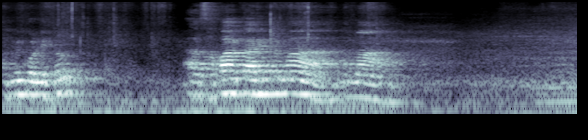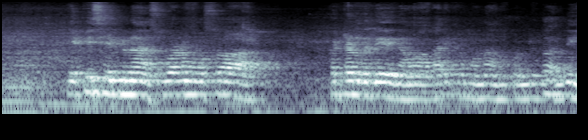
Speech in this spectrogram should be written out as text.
ಹಮ್ಮಿಕೊಂಡಿದ್ದು ಆ ಸಭಾ ಕಾರ್ಯಕ್ರಮ ನಮ್ಮ ಎ ಪಿ ಸಿ ಎಮ್ಮಿನ ಸುವರ್ಣ ಮಹೋತ್ಸವ ಕಟ್ಟಡದಲ್ಲಿ ನಾವು ಆ ಕಾರ್ಯಕ್ರಮವನ್ನು ಹಮ್ಮಿಕೊಂಡಿದ್ದು. ಅಲ್ಲಿ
